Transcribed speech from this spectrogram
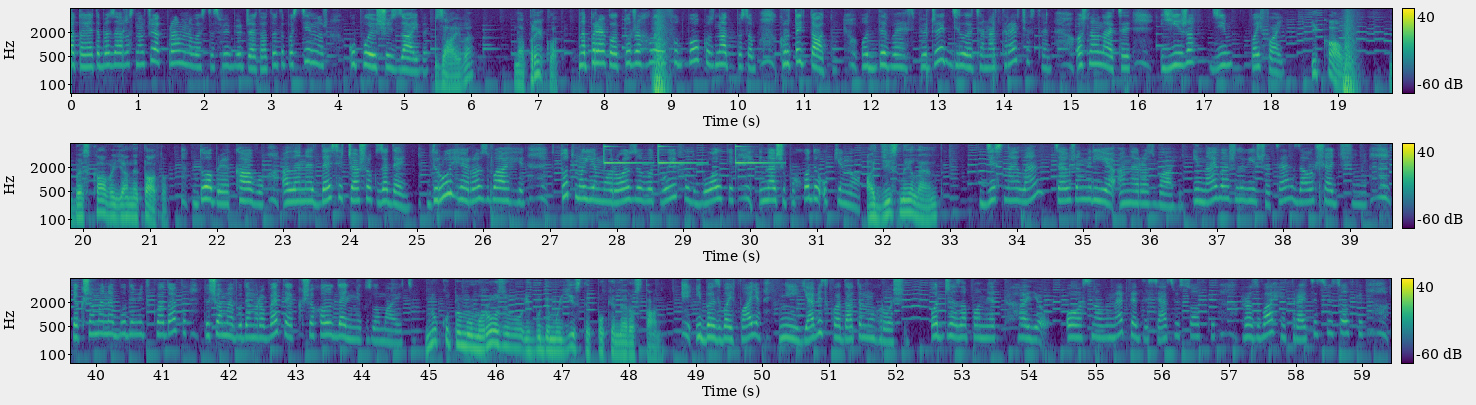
Тато, я тебе зараз навчу, як правильно вести свій бюджет, а то ти постійно ж купуєш щось зайве. Зайве? Наприклад, Наприклад, ту жахливу футболку з надписом Крутий тато. От дивись, бюджет ділиться на три частини. Основна це їжа, дім, Wi-Fi. і каву. Без кави я не тато. Добре, каву, але не 10 чашок за день. Друге розваги. Тут моє морозиво, твої футболки і наші походи у кіно. А Діснейленд Діснейленд це вже мрія, а не розваги. І найважливіше це заощадження. Якщо ми не будемо відкладати, то що ми будемо робити, якщо холодильник зламається? ну купимо морозиво і будемо їсти, поки не розтане. І без Wi-Fi ні, я відкладатиму гроші. Отже, запам'ятаю, основне 50%, розваги 30%,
